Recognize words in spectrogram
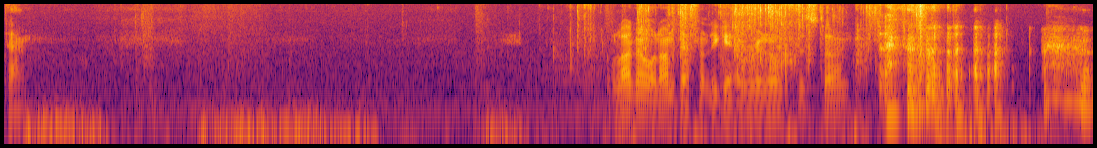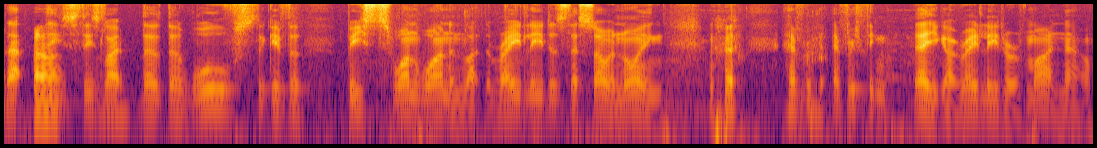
Damn. Well, I know what I'm definitely getting rid of this turn. That Uh, these these like the the wolves that give the beasts one one and like the raid leaders they're so annoying. Every, everything. There you go, raid leader of mine now.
